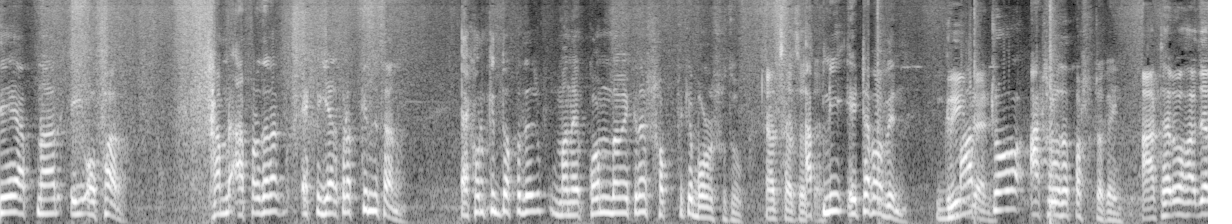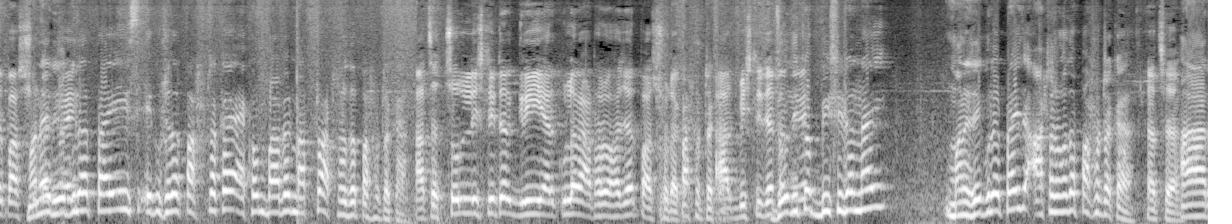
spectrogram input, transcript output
যে আপনার এই অফার সামনে আপনারা যারা একটা ইয়ার প্রোডাক্ট কিনতে চান এখন কিন্তু আপনাদের মানে কম দামে কেনার সব থেকে বড় সুযোগ। আচ্ছা আচ্ছা আচ্ছা। আপনি এটা পাবেন। মাত্র আঠারো হাজার পাঁচশো টাকায়। আঠারো হাজার পাঁচশো মানে রেগুলার প্রাইস একুশ হাজার পাঁচশো টাকা এখন পাবেন মাত্র আঠারো হাজার পাঁচশো টাকা। আচ্ছা চল্লিশ লিটার গ্রি এয়ার কুলার আঠারো হাজার পাঁচশো টাকা। পাঁচশো টাকা। আর বিশ লিটার যদি তো বিশ লিটার নাই মানে রেগুলার প্রাইস আঠারো হাজার পাঁচশো টাকা। আচ্ছা। আর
